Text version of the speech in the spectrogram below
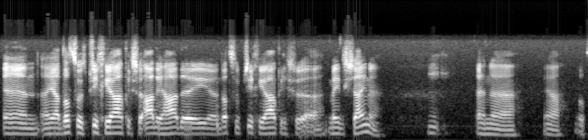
En ja, dat soort psychiatrische ADHD, dat soort psychiatrische medicijnen. Hm. En ja, dat,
